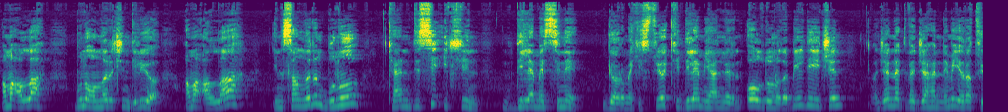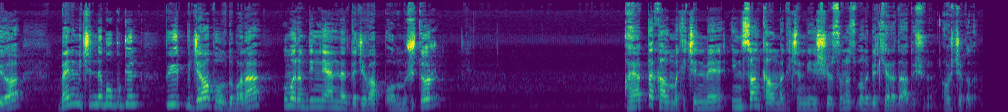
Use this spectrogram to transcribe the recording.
Ama Allah bunu onlar için diliyor. Ama Allah insanların bunu kendisi için dilemesini görmek istiyor ki dilemeyenlerin olduğunu da bildiği için cennet ve cehennemi yaratıyor. Benim için de bu bugün büyük bir cevap oldu bana. Umarım dinleyenler de cevap olmuştur. Hayatta kalmak için mi, insan kalmak için mi yaşıyorsunuz? Bunu bir kere daha düşünün. Hoşçakalın.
